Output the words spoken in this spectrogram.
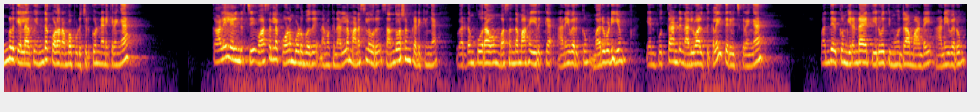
உங்களுக்கு எல்லாருக்கும் இந்த கோலம் ரொம்ப பிடிச்சிருக்குன்னு நினைக்கிறேங்க. காலையில் எழுந்திரிச்சு வாசலில் கோலம் போடும்போது நமக்கு நல்ல மனசில் ஒரு சந்தோஷம் கிடைக்குங்க. வருடம் பூராவும் வசந்தமாக இருக்க அனைவருக்கும் மறுபடியும் என் புத்தாண்டு நல்வாழ்த்துக்களை தெரிவிச்சுக்கிறேங்க. வந்திருக்கும் இரண்டாயிரத்தி இருபத்தி மூன்றாம் ஆண்டை அனைவரும்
